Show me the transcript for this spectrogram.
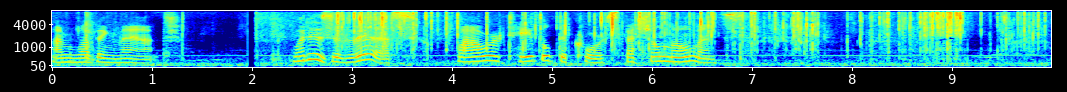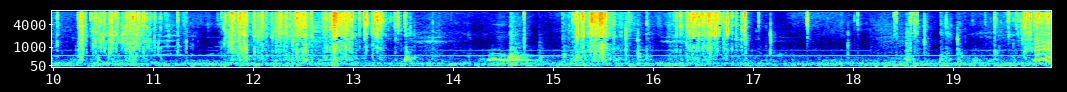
I'm loving that. What is this? Flower table decor, special moments. Huh.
